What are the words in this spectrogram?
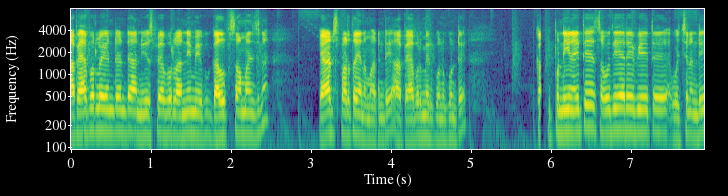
ఆ పేపర్లో ఏంటంటే ఆ న్యూస్ పేపర్లు అన్నీ మీకు గల్ఫ్ సంబంధించిన యాడ్స్ పడతాయి అనమాట అండి ఆ పేపర్ మీరు కొనుక్కుంటే. ఇప్పుడు నేనైతే సౌదీ అరేబియా అయితే వచ్చినండి.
